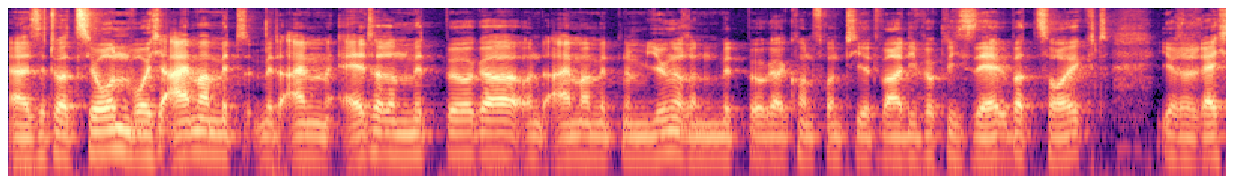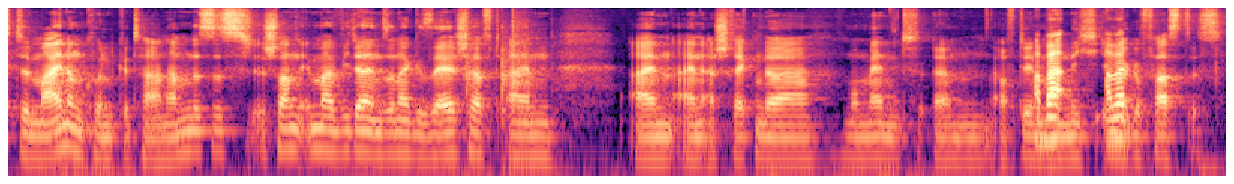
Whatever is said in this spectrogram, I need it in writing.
äh, Situationen, wo ich einmal mit, mit einem älteren Mitbürger und einmal mit einem jüngeren Mitbürger konfrontiert war, die wirklich sehr überzeugt ihre rechte Meinung kundgetan haben. Das ist schon immer wieder in so einer Gesellschaft ein, ein, ein erschreckender Moment, ähm, auf den aber, man nicht immer gefasst ist.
